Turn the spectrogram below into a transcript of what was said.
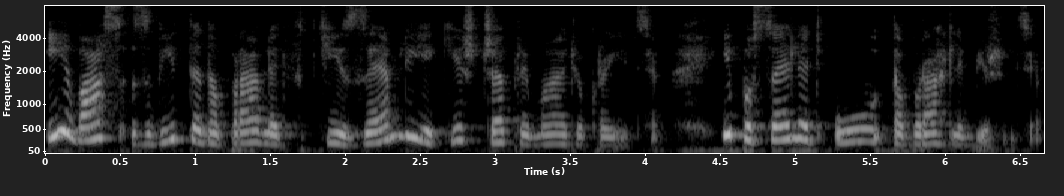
і вас звідти направлять в ті землі, які ще приймають українців, і поселять у таборах для біженців.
